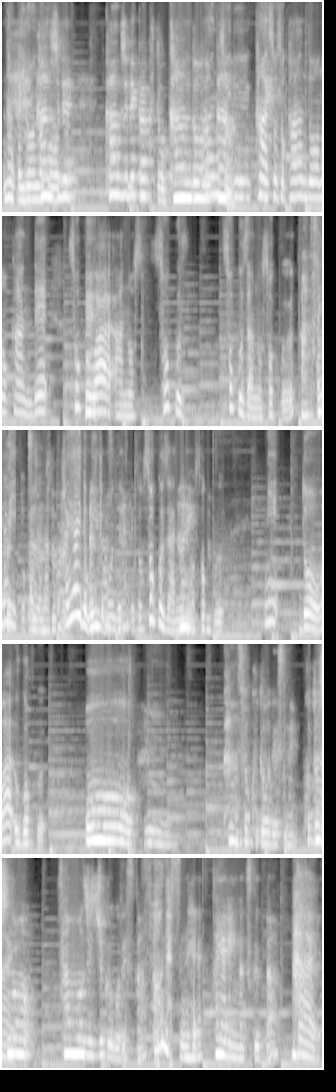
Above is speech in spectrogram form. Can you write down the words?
なんかいろんなこう漢字で漢字で書くと感動の感そうそう感動の感で即はあの即即座の即。あ早いとかじゃなく早いでもいいと思うんですけど即座にはい。の即に動は動く、おお、うん、観測動ですね。今年の三文字熟語ですか？そうですね。さやりんが作った？はい。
